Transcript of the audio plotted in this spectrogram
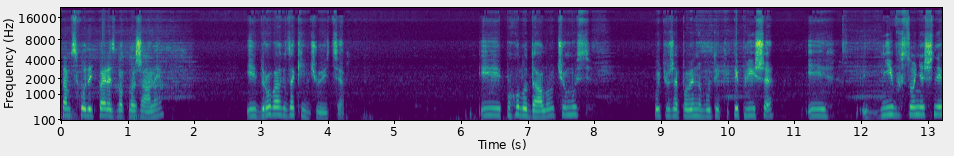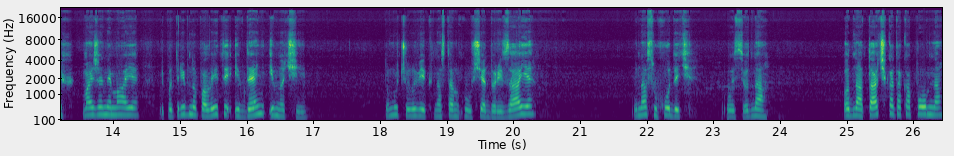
Там сходить перець баклажани. І дрова закінчуються. І похолодало чомусь, хоч вже повинно бути тепліше, і днів сонячних майже немає, і потрібно палити і вдень, і вночі. Тому чоловік на станку ще дорізає. У нас уходить ось одна, одна тачка така повна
